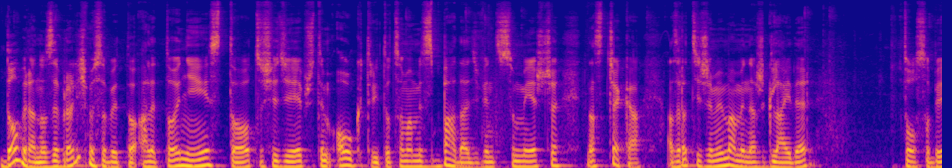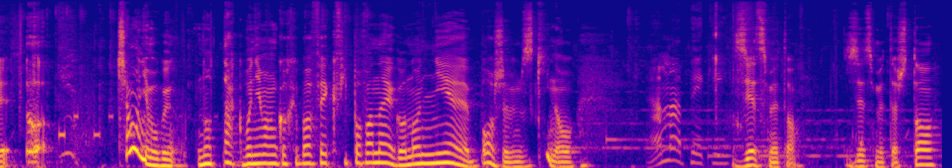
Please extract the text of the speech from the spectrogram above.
Dobra, no zebraliśmy sobie to, ale to nie jest to, co się dzieje przy tym Oak Tree, to co mamy zbadać, więc w sumie jeszcze nas czeka. A z racji, że my mamy nasz glider, to sobie... O! Czemu nie mogłem... No tak, bo nie mam go chyba wyekwipowanego. No nie, Boże, bym zginął. Zjedzmy to. Zjedzmy też to.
